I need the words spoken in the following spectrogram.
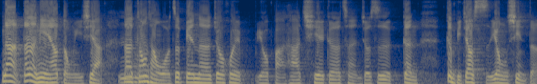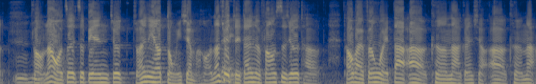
那当然你也要懂一下。那通常我这边呢，就会有把它切割成就是更。更比较实用性的，嗯，好，那我在这边就主要你要懂一下嘛，哈，那最简单的方式就是塔塔牌分为大阿尔克纳跟小阿尔克纳，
